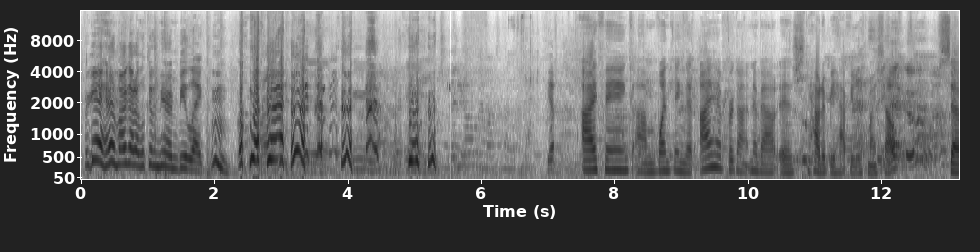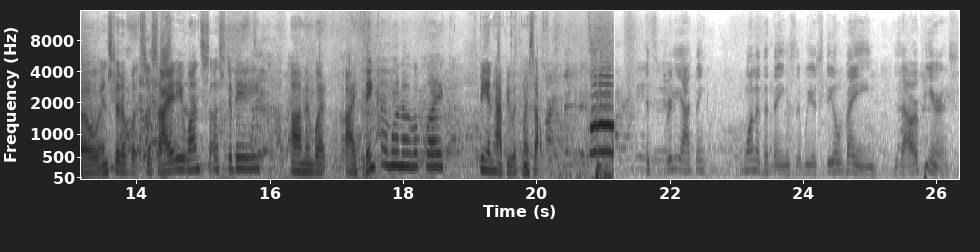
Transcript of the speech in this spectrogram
Forget him. I gotta look in the mirror and be like, hmm. Yep. I think um, one thing that I have forgotten about is how to be happy with myself. So instead of what society wants us to be um, and what I think I want to look like, being happy with myself. It's really, I think, one of the things that we are still vain is our appearance.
